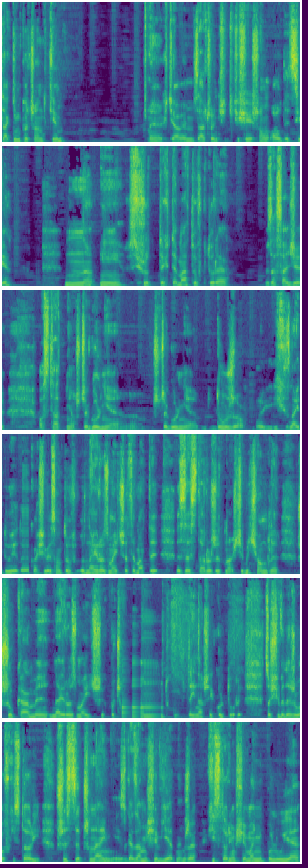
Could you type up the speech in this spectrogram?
takim początkiem y, chciałem zacząć dzisiejszą audycję. No i wśród tych tematów, które w zasadzie ostatnio szczególnie, szczególnie dużo ich znajduje dookoła siebie. Są to najrozmaitsze tematy ze starożytności. My ciągle szukamy najrozmaitszych początków tej naszej kultury, co się wydarzyło w historii. Wszyscy przynajmniej zgadzamy się w jednym, że historią się manipuluje,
